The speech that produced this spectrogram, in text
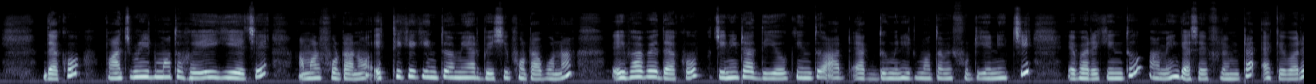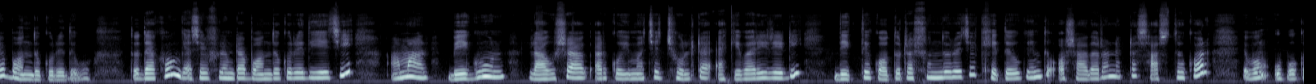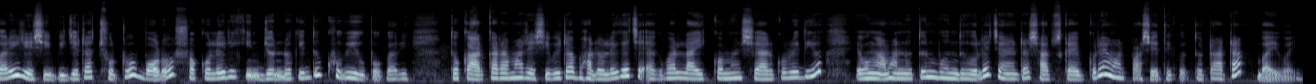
দেখো, পাঁচ মিনিট মতো হয়েই গিয়েছে আমার ফোটানো। এর থেকে কিন্তু আমি আর বেশি ফোটাবো না। এইভাবে দেখো, চিনিটা দিয়েও কিন্তু আর এক দু মিনিট মতো আমি ফুটিয়ে নিচ্ছি। এবারে কিন্তু আমি গ্যাসের ফ্লেমটা একেবারে বন্ধ করে দেব। তো দেখো, গ্যাসের ফ্লেমটা বন্ধ করে দিয়েছি। আমার বেগুন, লাউ শাক আর কই মাছের ঝোলটা একেবারেই রেডি দেখতে কতটা সুন্দর হয়েছে খেতেও কিন্তু অসাধারণ একটা স্বাস্থ্যকর এবং উপকারী রেসিপি যেটা ছোট, বড় সকলেরই জন্য কিন্তু খুবই উপকারী। তো কার কার আমার রেসিপিটা ভালো লেগেছে, একবার লাইক কমেন্ট শেয়ার করে দিও এবং আমার নতুন বন্ধু হলে চ্যানেলটা সাবস্ক্রাইব করে আমার পাশে থেকে। তো টাটা বাই বাই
